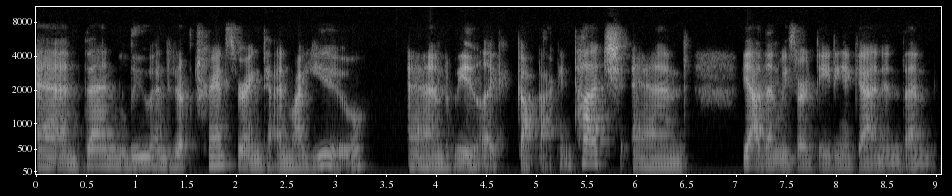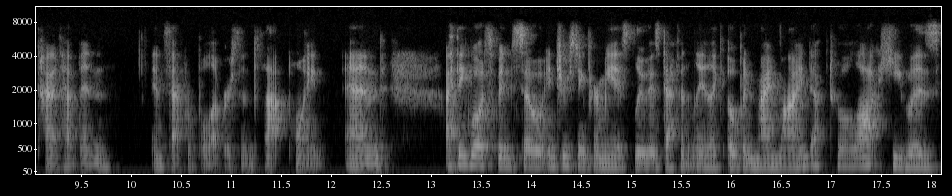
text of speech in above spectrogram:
And then Lou ended up transferring to NYU and we like got back in touch and yeah, then we started dating again and then kind of have been inseparable ever since that point. And I think what's been so interesting for me is Lou has definitely like opened my mind up to a lot. He was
